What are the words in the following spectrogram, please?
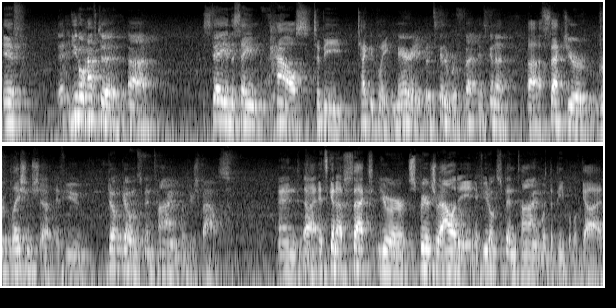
if you don't have to uh, stay in the same house to be technically married, but it's going to affect, it's going to uh, affect your relationship if you don't go and spend time with your spouse. And uh, it's going to affect your spirituality if you don't spend time with the people of God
